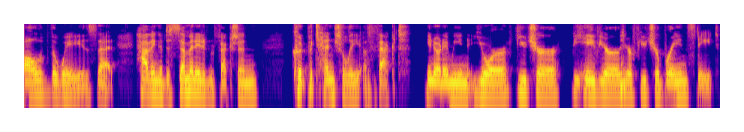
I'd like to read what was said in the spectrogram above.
all of the ways that having a disseminated infection could potentially affect you know what I mean, your future behavior, your future brain state.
